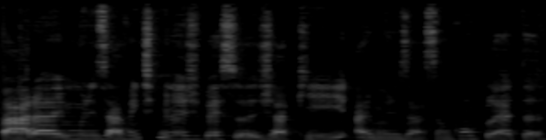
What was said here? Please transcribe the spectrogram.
para imunizar 20 milhões de pessoas, já que a imunização completa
